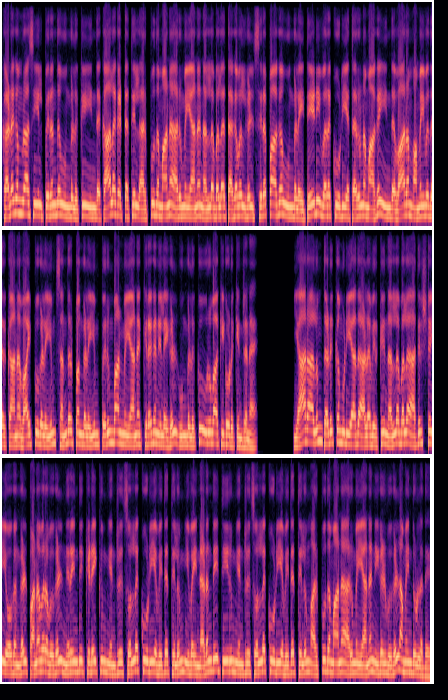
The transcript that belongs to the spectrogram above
கடகம் ராசியில் பிறந்த உங்களுக்கு இந்த காலகட்டத்தில் அற்புதமான அருமையான நல்லபல தகவல்கள் சிறப்பாக உங்களை தேடி வரக்கூடிய தருணமாக இந்த வாரம் அமைவதற்கான வாய்ப்புகளையும் சந்தர்ப்பங்களையும் பெரும்பான்மையான கிரகநிலைகள் உங்களுக்கு உருவாக்கி கொடுக்கின்றன. யாராலும் தடுக்க முடியாத அளவிற்கு நல்லபல அதிர்ஷ்ட யோகங்கள் பணவரவுகள் நிறைந்து கிடைக்கும் என்று சொல்லக்கூடிய விதத்திலும் இவை நடந்தே தீரும் என்று சொல்லக்கூடிய விதத்திலும் அற்புதமான அருமையான நிகழ்வுகள் அமைந்துள்ளது.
